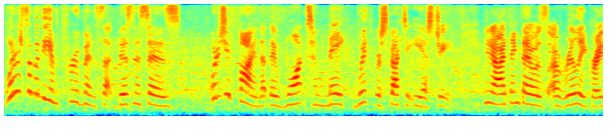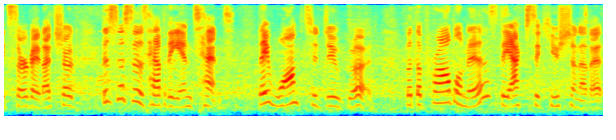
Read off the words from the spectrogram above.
What are some of the improvements that businesses, what did you find that they want to make with respect to ESG? You know, I think there was a really great survey that showed businesses have the intent. They want to do good. But the problem is the execution of it.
